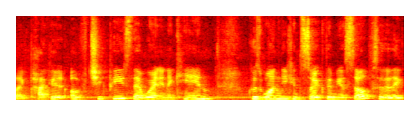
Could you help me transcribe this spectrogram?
like packet of chickpeas that weren't in a can because one you can soak them yourself so that they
